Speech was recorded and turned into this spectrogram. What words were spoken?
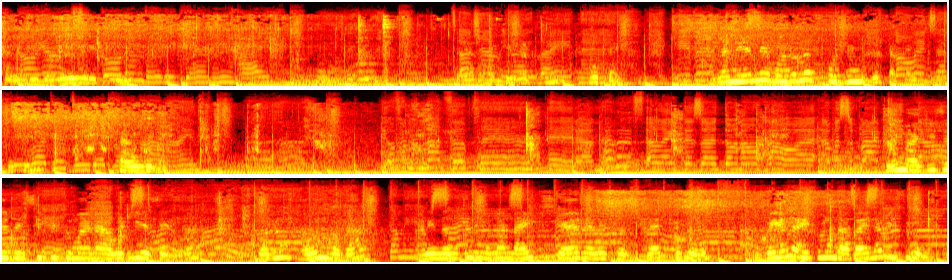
चांगली दळून घेतली भाजीवरती त्याला नेहमी वरूनच फोडणी टाकायची चांगली लागते ही माझी जर रेसिपी तुम्हाला आवडली असेल ना करून खाऊन बघा. आणि नंतर मला लाईक शेअर आणि सबस्क्राईब करून बेल ऐकून दाबायला विसरू नका.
